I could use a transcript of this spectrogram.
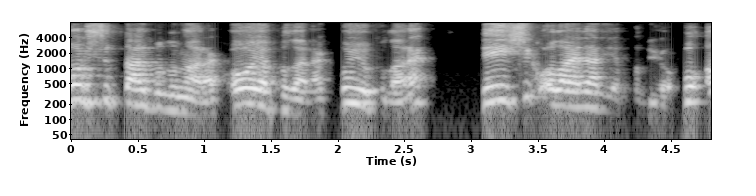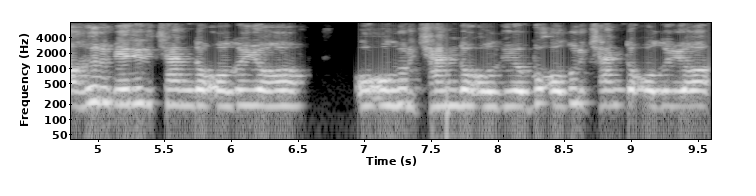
boşluklar bulunarak, o yapılarak, bu yapılarak değişik olaylar yapılıyor. Bu ahır verirken de oluyor, o olurken de oluyor, bu olurken de oluyor,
